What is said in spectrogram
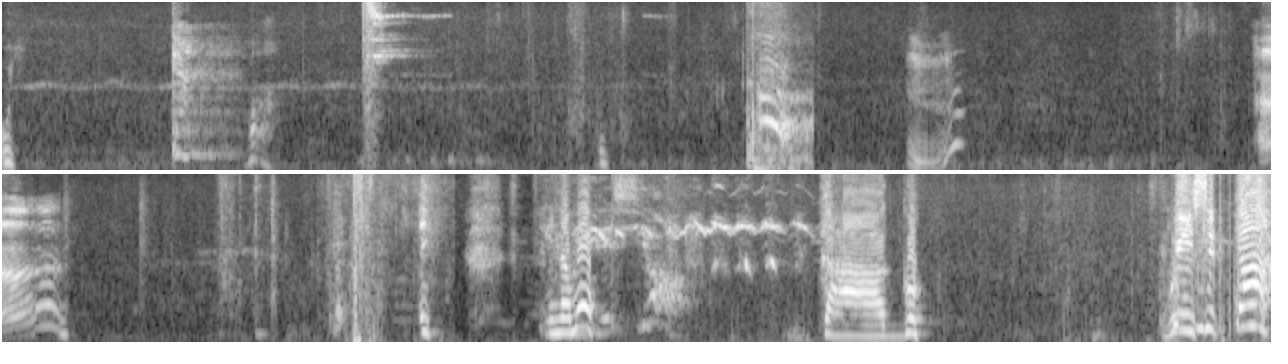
Uy! Ina mo! Gago! Wisit ka!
